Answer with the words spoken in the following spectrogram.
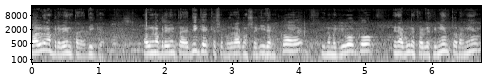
Va a haber una preventa de tickets. Va a haber una preventa de tickets que se podrá conseguir en COE, si no me equivoco, en algún establecimiento también.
